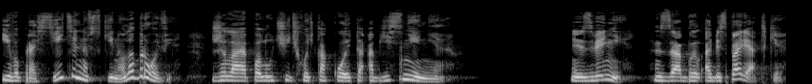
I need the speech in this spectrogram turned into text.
и вопросительно вскинула брови, желая получить хоть какое-то объяснение. «Извини, забыл о беспорядке»,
